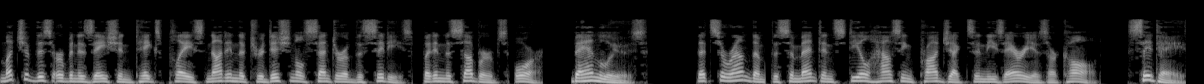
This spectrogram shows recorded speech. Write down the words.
Much of this urbanization takes place not in the traditional center of the cities, but in the suburbs or banlieues that surround them the cement and steel housing projects in these areas are called cités.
